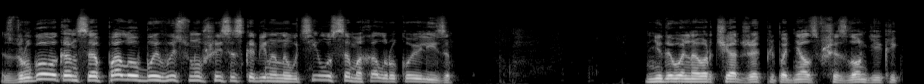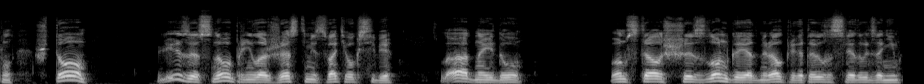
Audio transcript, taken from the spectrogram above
С другого конца палубы, высунувшись из кабины Наутилуса, махал рукой Лиза. Недовольно ворча, Джек приподнялся в шезлонге и крикнул «Что?». Лиза снова приняла жестами звать его к себе. — Ладно, иду. Он встал с шезлонга, и адмирал приготовился следовать за ним.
